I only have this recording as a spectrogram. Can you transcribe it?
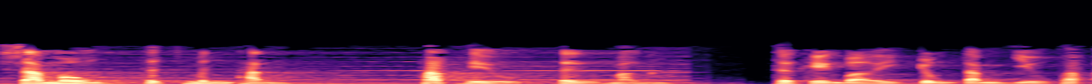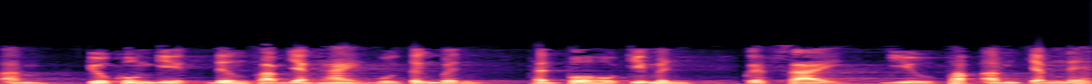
sa môn thích minh thành, pháp hiệu từ mẫn. Thực hiện bởi trung tâm diệu pháp âm, chùa khuôn việt, đường phạm văn hai, quận tân bình, thành phố hồ chí minh. Website diệu pháp âm net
